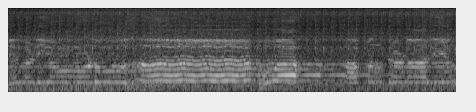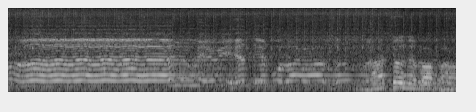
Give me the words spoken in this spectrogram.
ઝેલડિયો મોઢવો છે, આ મંત્રણા લેનો, મેં વિહેતે બોલાયા સાચો છે બાપા.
